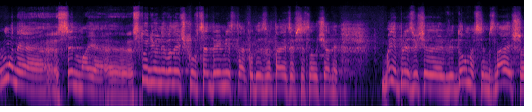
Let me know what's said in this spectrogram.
У мене син має е, студію невеличку в центрі міста, куди звертаються всі славучани. Моє прізвище відомо, всім знають, що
